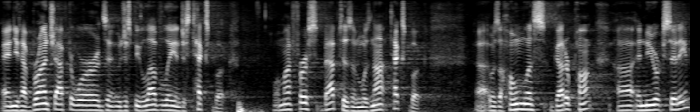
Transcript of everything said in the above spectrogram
and you'd have brunch afterwards, and it would just be lovely and just textbook. Well, my first baptism was not textbook. Uh, it was a homeless gutter punk uh, in New York City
